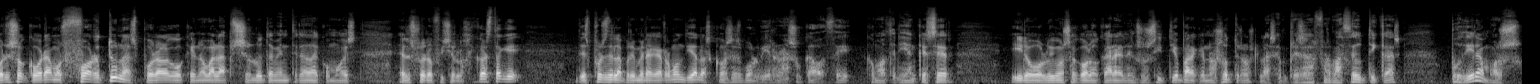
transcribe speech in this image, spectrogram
Por eso cobramos fortunas por algo que no vale absolutamente nada como es el suero fisiológico. Hasta que Después de la Primera Guerra Mundial las cosas volvieron a su cauce como tenían que ser y lo volvimos a colocar en su sitio para que nosotros, las empresas farmacéuticas, pudiéramos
